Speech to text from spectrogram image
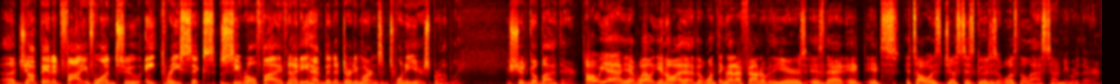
Uh, jump in at 512-836-0590. Haven't been to Dirty Martins in 20 years, probably. You should go by there. Oh yeah, yeah. Well, you know, I, the one thing that I found over the years is that it, it's it's always just as good as it was the last time you were there.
